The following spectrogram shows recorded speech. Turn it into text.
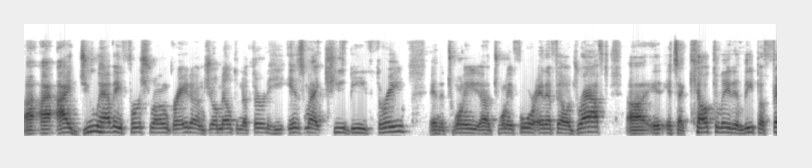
Uh, I, I do have a first round grade on Joe Milton III. He is my QB three in the 2024 uh, NFL draft. Uh, it, it's a calculated leap of faith,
